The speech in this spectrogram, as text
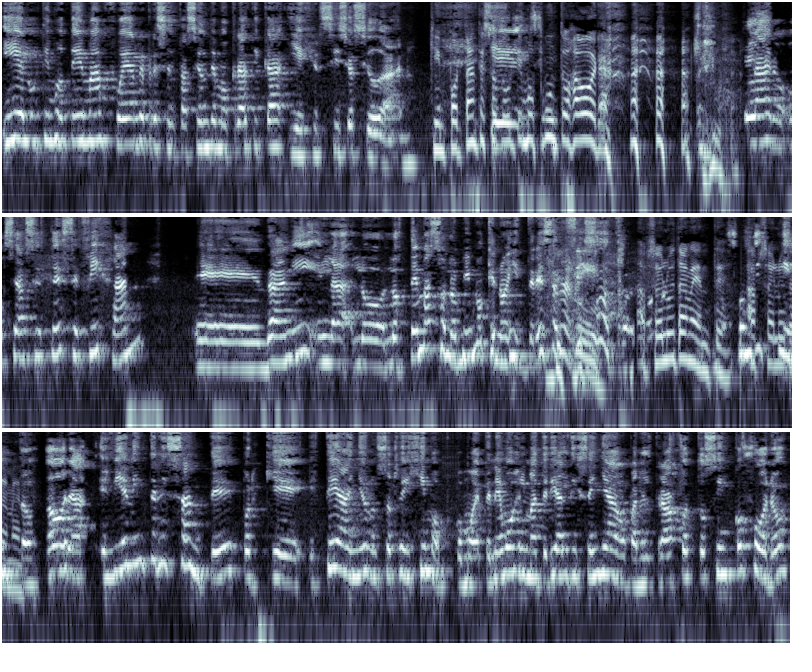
y el último tema fue representación democrática y ejercicio ciudadano. Qué importantes son los eh, últimos puntos ahora. claro, o sea, si ustedes se fijan, eh, Dani, los temas son los mismos que nos interesan a nosotros. Absolutamente, absolutamente. Ahora, es bien interesante porque este año nosotros dijimos, como tenemos el material diseñado para el trabajo de estos cinco foros,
